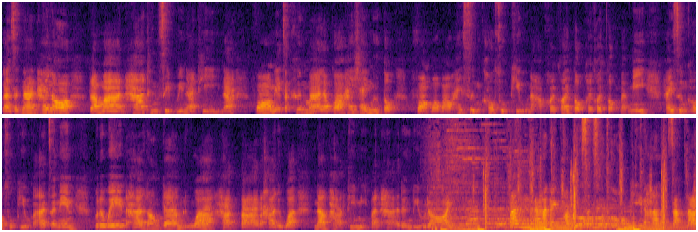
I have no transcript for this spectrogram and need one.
หลังจากนั้นให้รอประมาณ 5-10 วินาทีนะฟองเนี่ยจะขึ้นมาแล้วก็ให้ใช้มือตบ ฟองเบาๆ ให้ซึมเข้าสู่ผิวนะคะ ค่อยๆตบค่อย ๆตบแบบนี้ ให้ซึมเข้าสู่ผิวก็อาจจะเน้นบริเวณนะคะร่องแก้มหรือว่าหางตานะคะ หรือว่าหน้าผากที่มีปัญหาเรื่องริ้วรอยมาถึงนะคะในความรู้สึกส่วนตัวของพี่นะคะ หลังจากได้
